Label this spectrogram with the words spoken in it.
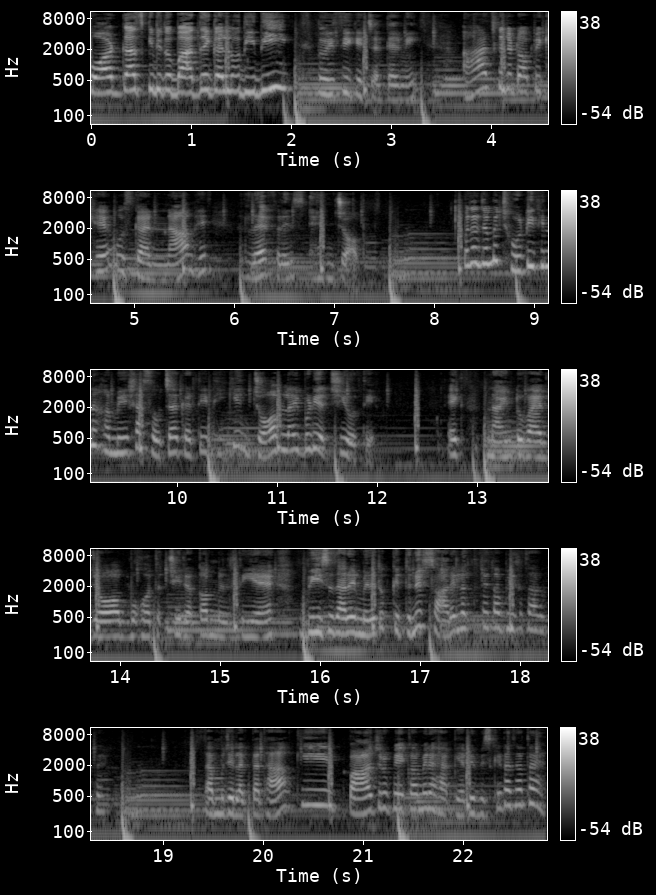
पॉडकास्ट की भी तो बातें कर लो दीदी। तो इसी के चक्कर में आज का जो टॉपिक है, उसका नाम है रेफरेंस एंड जॉब मतलब जब मैं छोटी थी ना, हमेशा सोचा करती थी कि जॉब लाइफ बड़ी अच्छी होती है। एक नाइन टू फाइव जॉब बहुत अच्छी रकम मिलती है। बीस हज़ार मिले तो कितने सारे लगते थे तब बीस हज़ार रुपये तब मुझे लगता था कि पाँच रुपये का मेरा हैप्पी हैप्पी बिस्किट आ जाता है।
